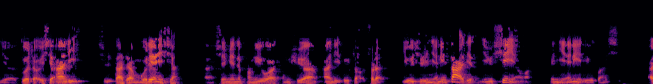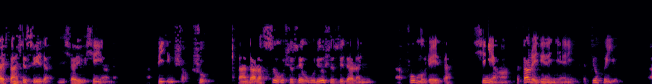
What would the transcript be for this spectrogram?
也多找一些案例，其实大家磨练一下啊，身边的朋友啊、同学啊，案例都找出来，尤其是年龄大一点的，因为信仰啊跟年龄也有关系。二三十岁的，你想有信仰的，毕竟少数。当然到了四五十岁、五六十岁的人啊，父母这一代信仰，他到了一定的年龄，他就会有啊，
